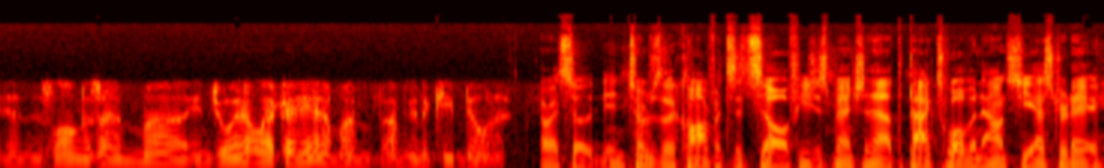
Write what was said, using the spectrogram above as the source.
And as long as I'm uh, enjoying it like I am, I'm I'm going to keep doing it. All right. So, in terms of the conference itself, you just mentioned that the Pac-12 announced yesterday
